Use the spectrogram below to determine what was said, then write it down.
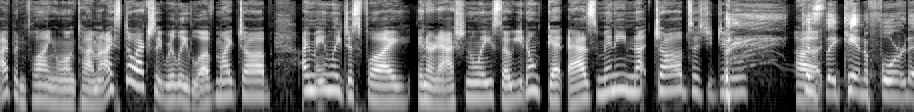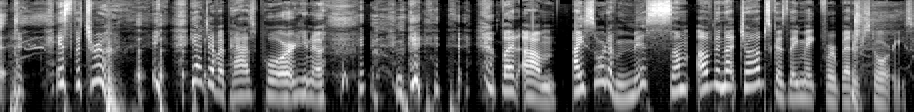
I've been flying a long time and I still actually really love my job. I mainly just fly internationally, so you don't get as many nut jobs as you do. Because they can't afford it. it's the truth. you have to have a passport, you know. but um, I sort of miss some of the nut jobs because they make for better stories.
